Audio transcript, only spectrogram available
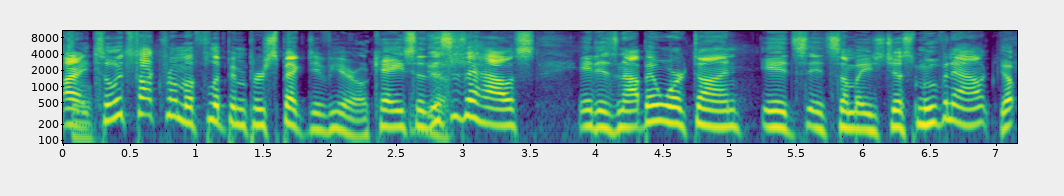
All right, so let's talk from a flipping perspective here, okay? So this Yes. is a house. It has not been worked on. It's it's somebody's just moving out. Yep.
